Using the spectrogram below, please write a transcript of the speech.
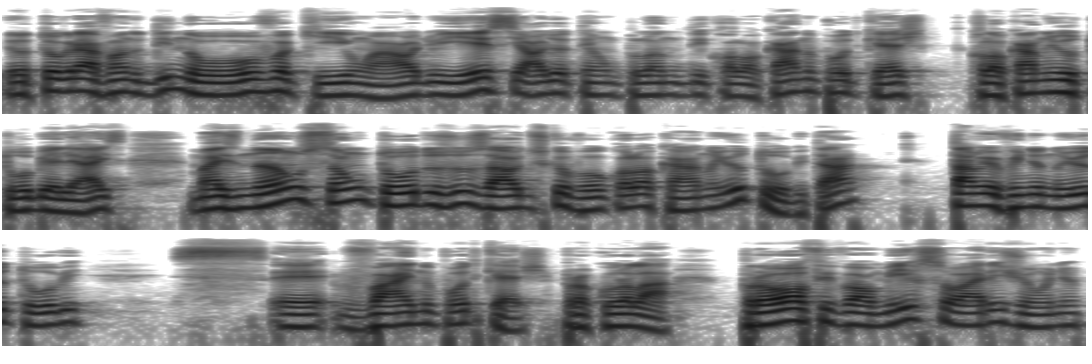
eu estou gravando de novo aqui um áudio, e esse áudio eu tenho um plano de colocar no podcast, colocar no YouTube, aliás, mas não são todos os áudios que eu vou colocar no YouTube, tá? Tá me ouvindo no YouTube? É, vai no podcast. Procura lá. Prof. Valmir Soares Júnior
